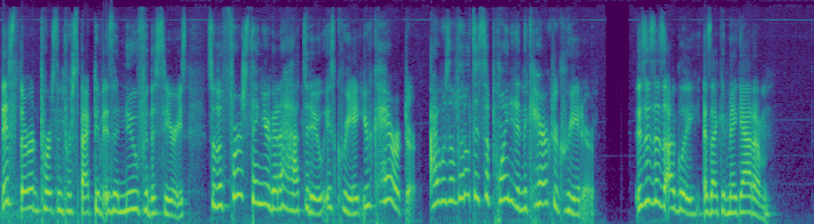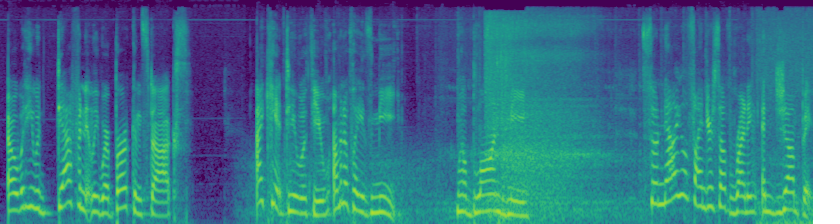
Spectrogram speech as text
This third person perspective is a new for the series, so the first thing you're gonna have to do is create your character. I was a little disappointed in the character creator. This is as ugly as I could make Adam. Oh, but he would definitely wear Birkenstocks. I can't deal with you. I'm gonna play as me. Well, blonde me. So now you'll find yourself running and jumping.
